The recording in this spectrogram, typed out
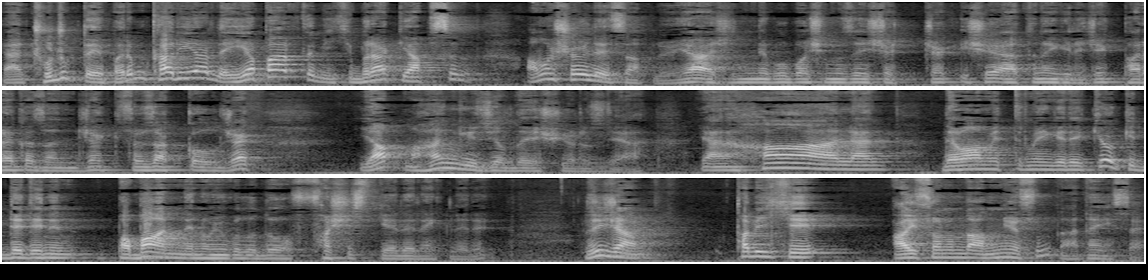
Yani çocuk da yaparım, kariyer de yapar tabii ki. Bırak yapsın. Ama şöyle hesaplıyor. Ya şimdi bu başımıza iş açacak, iş hayatına gelecek, para kazanacak, söz hakkı olacak. Yapma. Hangi yüzyılda yaşıyoruz ya? Yani halen devam ettirmeye gerek yok ki dedenin, babaannen uyguladığı o faşist gelenekleri. Ricam tabii ki ay sonunda anlıyorsun da neyse.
